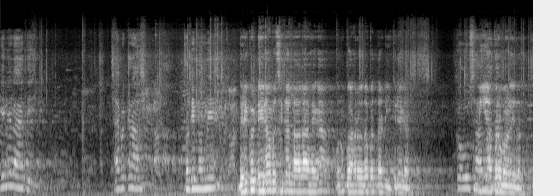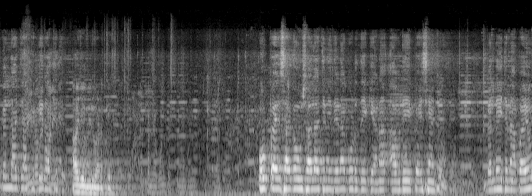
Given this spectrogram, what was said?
ਕਿਨੇ ਲਾਇਆ ਤੀ ਐ ਬੱਕਰਾ ਤੁਹਾਡੀ ਮੰਮੀ ਮੇਰੇ ਕੋਈ ਡੇਰਾ ਬਸੀ ਦਾ ਲਾਲਾ ਹੈਗਾ ਉਹਨੂੰ ਬਾਹਰ ਉਹਦਾ ਬੰਦਾ ਢੀਕ ਰਹੇਗਾ। ਗਊਸ਼ਾਲਾ ਮੀਆਂਪੁਰ ਦਾ ਵਾਲੇ ਦਾ। ਕੱਲਾ ਚੱਕ ਕੇ ਰੱਖ ਦੇ। ਆ ਜਾਓ ਵੀਰ ਬਣ ਕੇ। ਉਹ ਪੈਸਾ ਗਊਸ਼ਾਲਾ ਚ ਨਹੀਂ ਦੇਣਾ ਗੁੜ ਦੇ ਕੇ ਆਣਾ ਆਪਦੇ ਪੈਸਿਆਂ ਚੋਂ। ਗੱਲੇ ਚ ਨਾ ਪਾਇਓ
